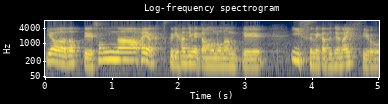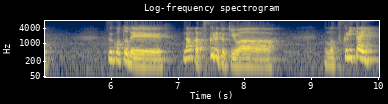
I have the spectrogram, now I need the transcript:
いやだってそんな早く作り始めたものなんて、いい進め方じゃないっすよ。つうことで、なんか作るときは、その作りたい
